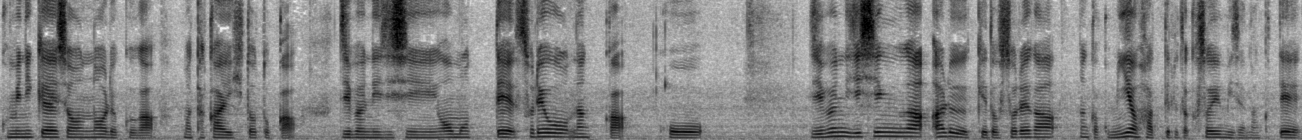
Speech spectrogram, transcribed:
コミュニケーション能力が、ま、高い人とか自分に自信を持ってそれをなんかこう自分に自信があるけどそれがなんかこう見栄を張ってるとかそういう意味じゃなくて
